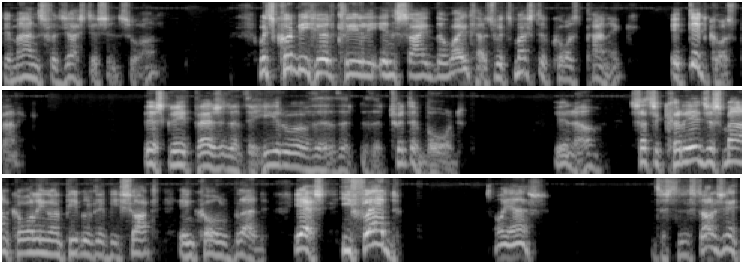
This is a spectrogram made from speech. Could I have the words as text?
demands for justice and so on, which could be heard clearly inside the White House, which must have caused panic. It did cause panic. This great president, the hero of the, the, the Twitter board, you know, such a courageous man calling on people to be shot in cold blood. Yes, he fled. Oh, yes. It's astonishing.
